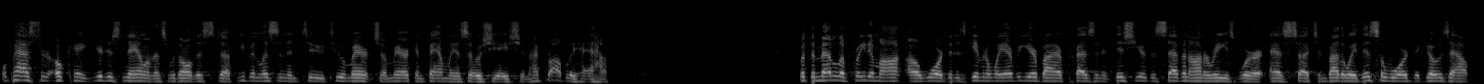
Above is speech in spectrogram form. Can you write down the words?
Well, Pastor, okay, you're just nailing us with all this stuff. You've been listening to, to American Family Association. I probably have. But the Medal of Freedom Award that is given away every year by our president, this year the seven honorees were as such. And by the way, this award that goes out,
